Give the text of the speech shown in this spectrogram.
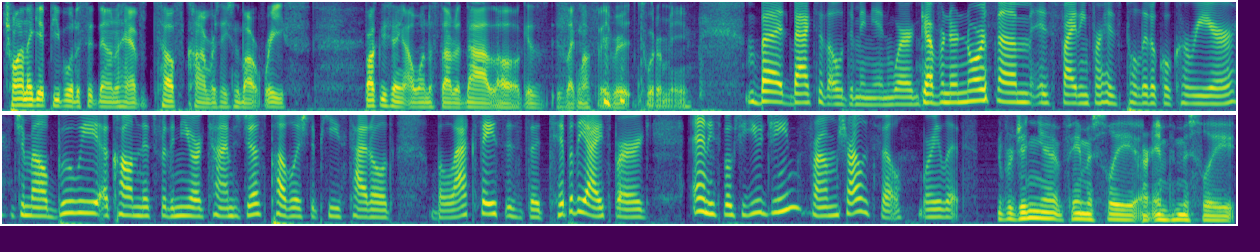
trying to get people to sit down and have tough conversations about race. Barkley saying, I want to start a dialogue is, is like my favorite Twitter meme. But back to the Old Dominion, where Governor Northam is fighting for his political career. Jamelle Bouie, a columnist for the New York Times, just published a piece titled Blackface is the Tip of the Iceberg. And he spoke to Eugene from Charlottesville, where he lives. Virginia famously or infamously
